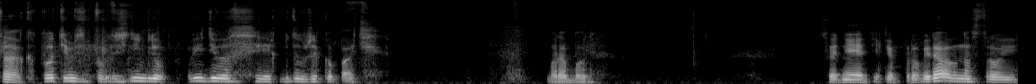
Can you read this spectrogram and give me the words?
Так, потім знімлю відео, як буду вже копати. Бараболь. Сьогодні я тільки провіряв настрої.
